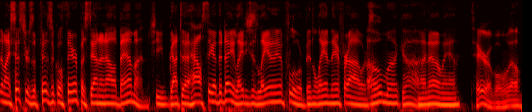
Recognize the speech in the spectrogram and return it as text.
my sister's a physical therapist down in Alabama, and she got to a house the other day. Lady just laying on the floor, been laying there for hours. Oh my God. I know, man. Terrible. Well,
